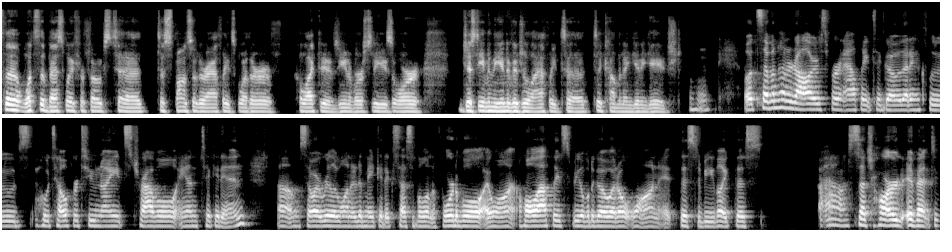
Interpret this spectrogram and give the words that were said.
the what's the best way for folks to to sponsor their athletes whether collectives universities or just even the individual athlete to to come in and get engaged mm-hmm. Well it's $700 for an athlete to go. That includes hotel for two nights travel and ticket in. Um, so i really wanted to make it accessible and affordable. I want all athletes to be able to go. I don't want it this to be like this uh, such hard event to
